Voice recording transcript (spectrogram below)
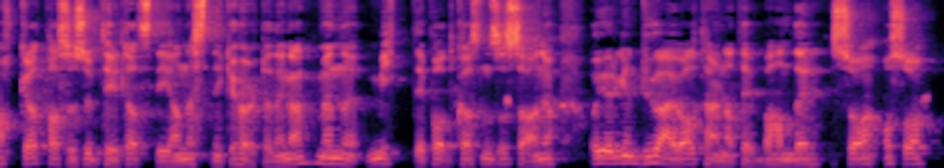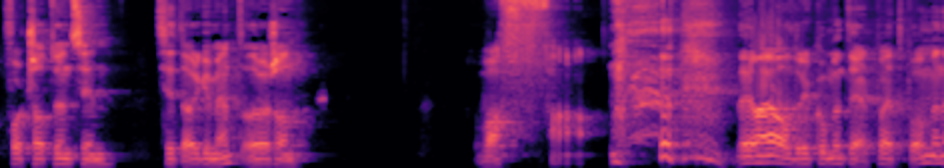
akkurat passe subtilt at Stian nesten ikke hørte det engang. Men midt i podkasten så sa han jo Og Jørgen, du er jo alternativbehandler. Så, og så fortsatte hun sin, sitt argument, og det var sånn hva faen? det har jeg aldri kommentert på etterpå, men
